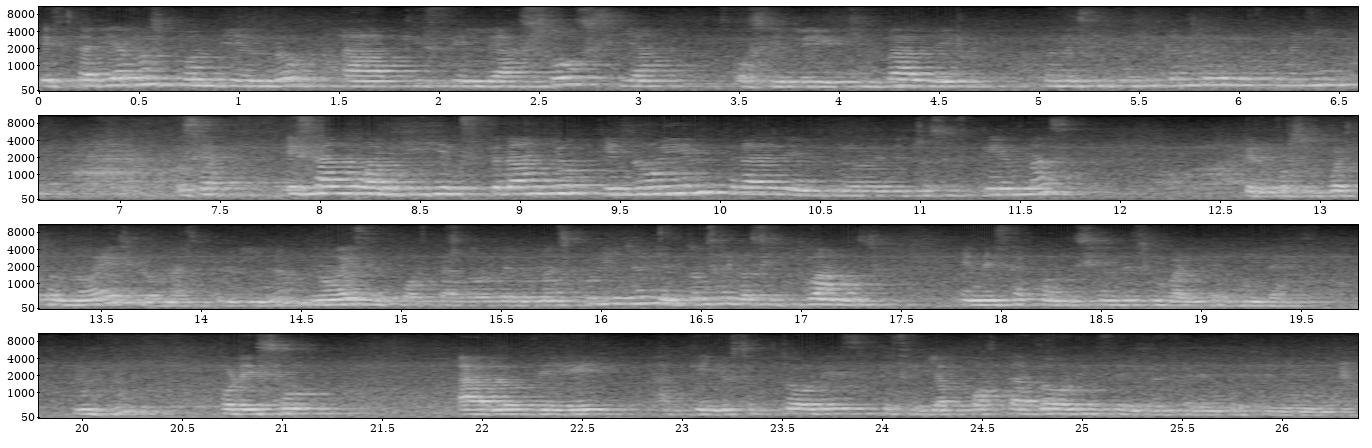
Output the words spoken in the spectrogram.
estaría respondiendo a que se le asocia o se le equivale con el significante de lo femenino. O sea, es algo allí extraño que no entra dentro de nuestros esquemas, pero por supuesto no es lo masculino, no es el portador de lo masculino, y entonces lo situamos en esa condición de subalternidad. Por eso hablo de aquellos sectores que serían portadores del referente femenino.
